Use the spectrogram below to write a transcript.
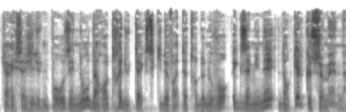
car il s'agit d'une pause et non d'un retrait du texte qui devrait être de nouveau examiné dans quelques semaines.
